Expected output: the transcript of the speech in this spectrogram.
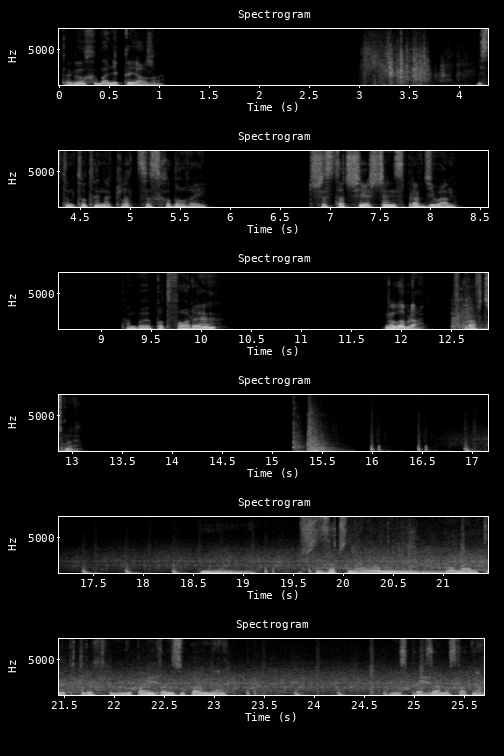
Tego chyba nie kojarzę. Jestem tutaj na klatce schodowej. 303 jeszcze nie sprawdziłem. Tam były potwory. No dobra, sprawdźmy. Hmm. Już się zaczynają momenty, których nie pamiętam zupełnie. Nie sprawdzałem ostatnio.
